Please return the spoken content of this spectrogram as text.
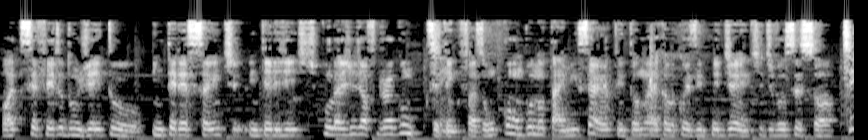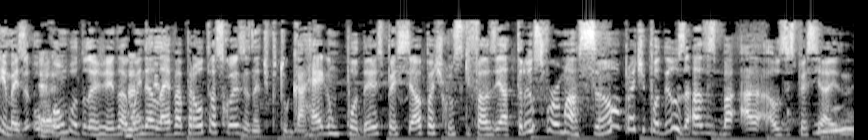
pode ser feito de um jeito interessante, inteligente, tipo Legend of Dragon. Você Sim. tem que fazer um combo no timing certo, então não é aquela coisa entediante de você só. Sim, mas o É. combo do Legend da Gwen ainda leva pra outras coisas, né? Tipo, tu carrega um poder especial pra te conseguir fazer a transformação pra te poder usar as a- os especiais, né?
